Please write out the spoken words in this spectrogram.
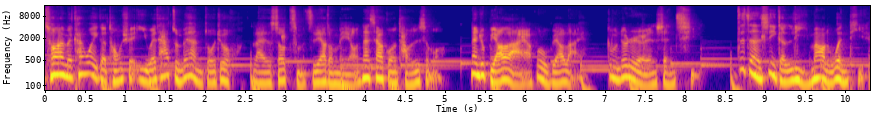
从来没看过一个同学以为他准备很多就来的时候什么资料都没有，那是要跟我讨论什么？那你就不要来啊，不如不要来，根本就惹人生气。这真的是一个礼貌的问题。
